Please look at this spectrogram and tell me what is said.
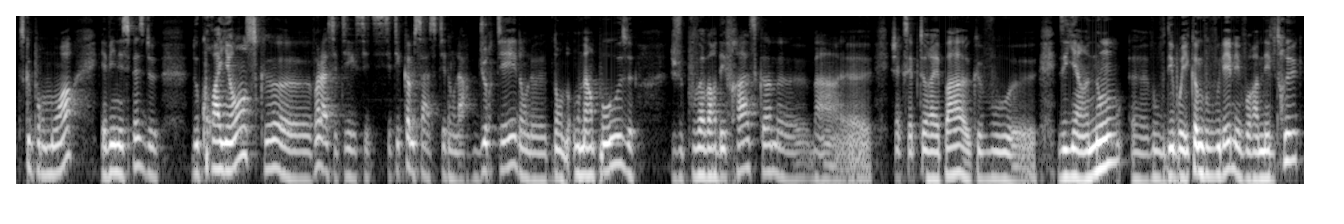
Parce que pour moi, il y avait une espèce de, de croyance que euh, voilà, c'était c'était comme ça. C'était dans la dureté, dans le, dans, on impose je pouvais avoir des phrases comme euh, ben, euh, j'accepterai pas que vous euh, ayez un nom, vous vous débrouillez comme vous voulez, mais vous ramenez le truc.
